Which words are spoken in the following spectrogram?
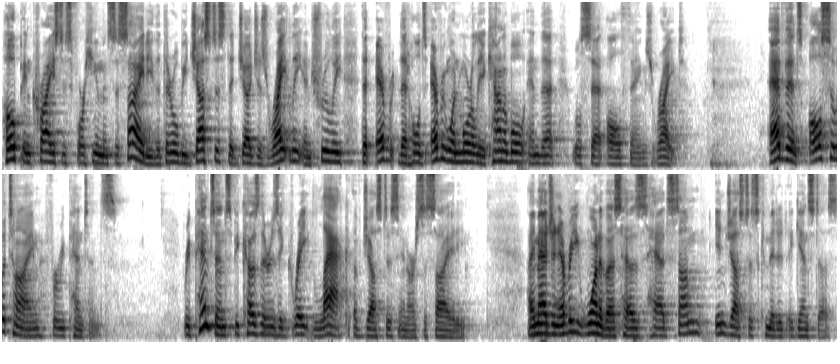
Hope in Christ is for human society, that there will be justice that judges rightly and truly, that, every, that holds everyone morally accountable, and that will set all things right. Advent's also a time for repentance. Repentance because there is a great lack of justice in our society. I imagine every one of us has had some injustice committed against us.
